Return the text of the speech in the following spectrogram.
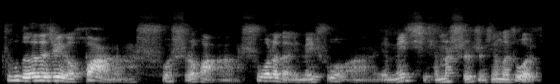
朱德的这个话呢，说实话啊，说了等于没说啊，也没起什么实质性的作用。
